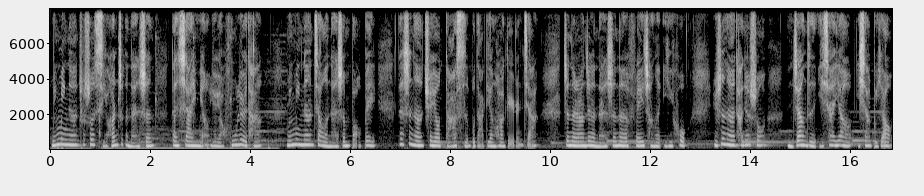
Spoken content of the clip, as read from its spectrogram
明明呢就说喜欢这个男生，但下一秒又要忽略他。明明呢叫了男生宝贝，但是呢却又打死不打电话给人家，真的让这个男生呢非常的疑惑。于是呢，他就说：“你这样子一下要，一下不要，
